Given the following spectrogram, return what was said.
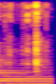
Bye.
